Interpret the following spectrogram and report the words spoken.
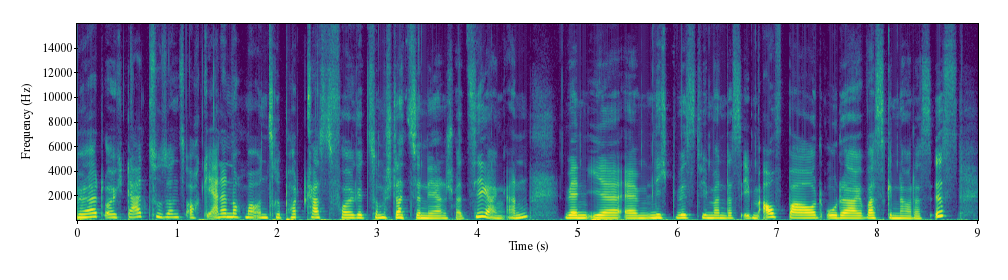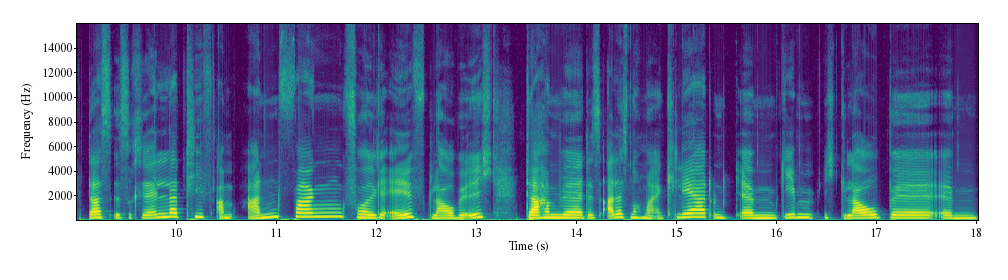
Hört euch dazu sonst auch gerne nochmal unsere Podcast-Folge zum stationären Spaziergang an, wenn ihr ähm, nicht wisst, wie man das eben aufbaut oder was genau das ist. Das ist relativ am Anfang, Folge 11, glaube ich. Da haben wir das alles nochmal erklärt und ähm, geben, ich glaube, ähm,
